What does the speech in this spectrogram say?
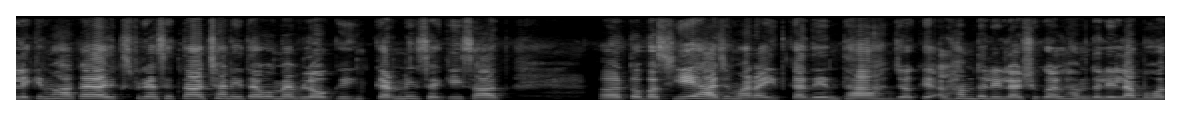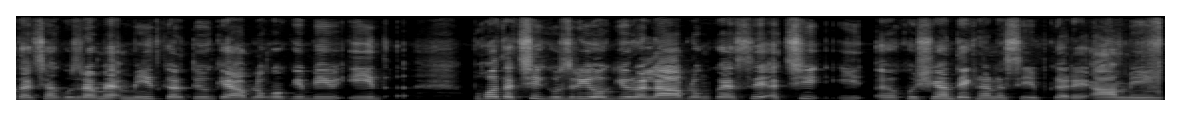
लेकिन वहाँ का एक्सपीरियंस इतना अच्छा नहीं था वो मैं व्लॉग कर नहीं सकी साथ। तो बस ये आज हमारा ईद का दिन था जो कि अल्हम्दुलिल्लाह शुक्र अल्हम्दुलिल्लाह बहुत अच्छा गुजरा। मैं उम्मीद करती हूँ कि आप लोगों की भी ईद बहुत अच्छी गुजरी होगी और अल्लाह आप लोगों को ऐसे अच्छी खुशियाँ देखना नसीब करे। आमीन।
